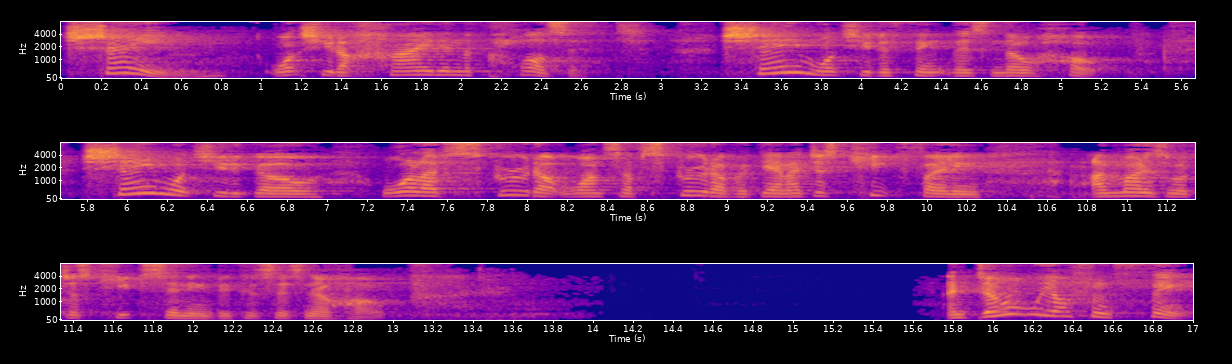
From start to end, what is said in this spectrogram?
Shame wants you to hide in the closet. Shame wants you to think there's no hope. Shame wants you to go, well, I've screwed up once, I've screwed up again, I just keep failing. I might as well just keep sinning because there's no hope. And don't we often think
